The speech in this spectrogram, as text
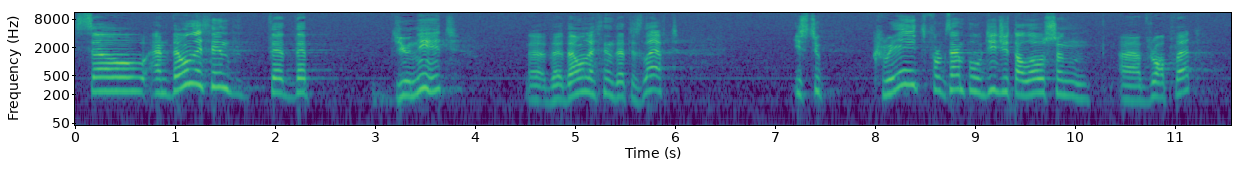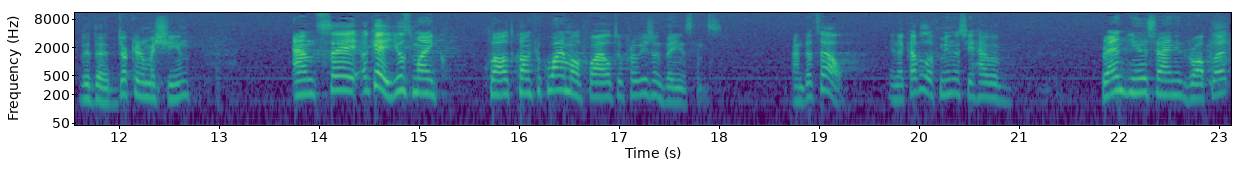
So, and the only thing that, that you need, uh, the, the only thing that is left is to create, for example, DigitalOcean uh, droplet with a Docker machine and say, okay, use my cloud config YAML file to provision the instance. And that's all. In a couple of minutes, you have a brand new shiny droplet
